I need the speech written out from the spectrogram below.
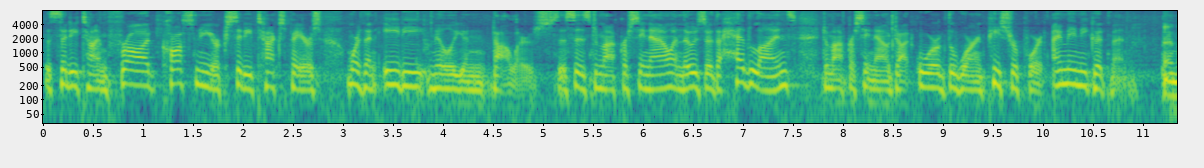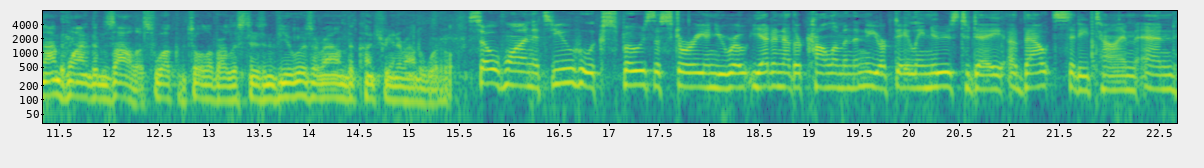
The CityTime fraud cost New York City taxpayers more than $80 million. This is Democracy Now! and those are the headlines. DemocracyNow.org, The War and Peace Report. I'm Amy Goodman. And I'm Juan Gonzalez. Welcome to all of our listeners and viewers around the country and around the world. So, Juan, it's you who exposed the story, and you wrote yet another column in the New York Daily News today about City Time and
